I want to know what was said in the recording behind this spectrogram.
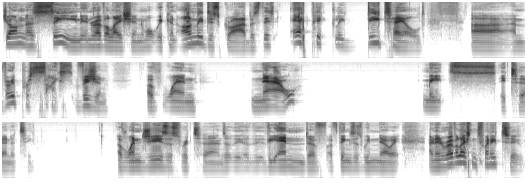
John has seen in Revelation what we can only describe as this epically detailed uh, and very precise vision of when now meets eternity, of when Jesus returns, at the, the end of, of things as we know it. And in Revelation 22,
